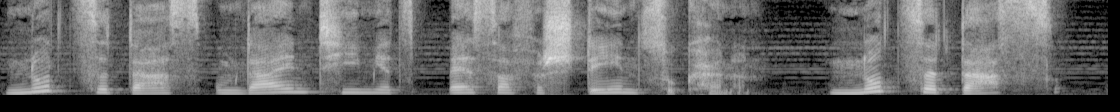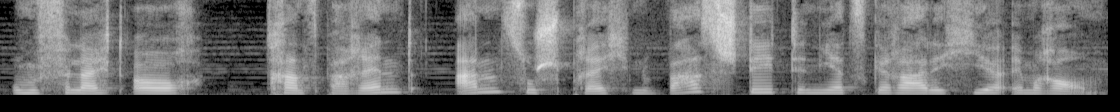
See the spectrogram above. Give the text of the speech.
Nutze das, um dein Team jetzt besser verstehen zu können. Nutze das, um vielleicht auch transparent anzusprechen, was steht denn jetzt gerade hier im Raum.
